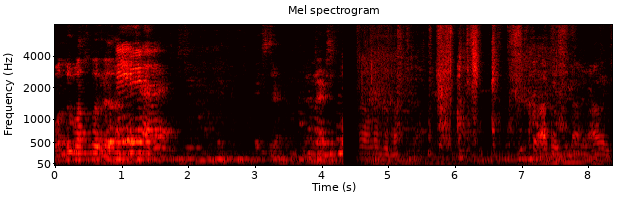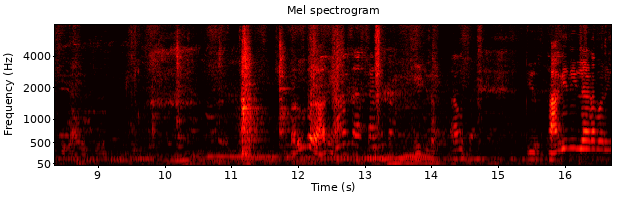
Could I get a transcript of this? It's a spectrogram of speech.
వంతులు పంచుకోరు కదా? తాగే నీళ్ళు ఏడ మరి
